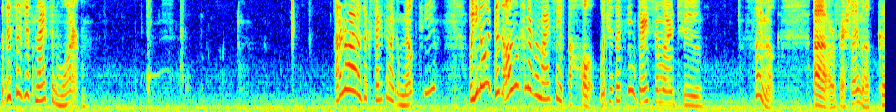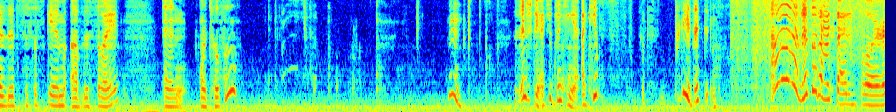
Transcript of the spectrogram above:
But this is just nice and warm. I don't know why I was expecting like a milk tea. But you know what? This also kind of reminds me of the Holt, which is I think very similar to soy milk uh, or fresh soy milk because it's just a skim of the soy and or tofu. Hmm. It's interesting. I keep drinking it. I keep it's pretty addicting. Ah, this one I'm excited for.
